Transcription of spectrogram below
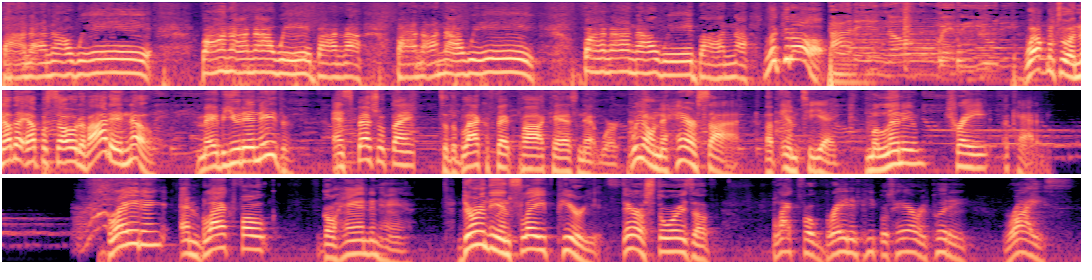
Banana way, banana way, banana, banana way, banana way, banana. Look it up. Welcome to another episode of I Didn't Know. Maybe you didn't either. And special thanks to the Black Effect Podcast Network. We on the hair side of MTA, Millennium Trade Academy. Braiding and black folk go hand in hand. During the enslaved periods, there are stories of black folk braiding people's hair and putting rice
